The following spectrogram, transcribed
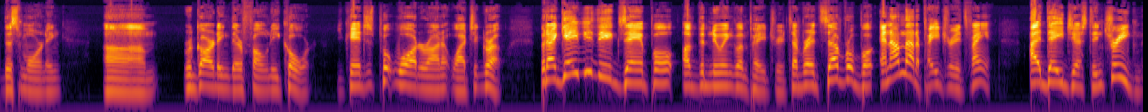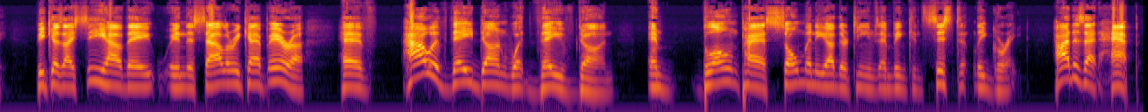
this morning um, regarding their phony core. You can't just put water on it, watch it grow. But I gave you the example of the New England Patriots. I've read several books, and I'm not a Patriots fan. I, they just intrigue me because I see how they, in the salary cap era, have how have they done what they've done and blown past so many other teams and been consistently great? How does that happen?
